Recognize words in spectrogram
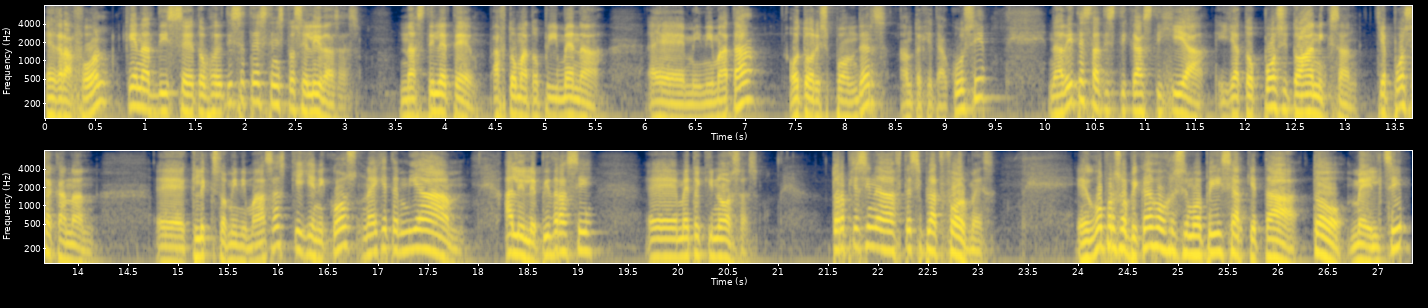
εγγραφών και να τις ε, τοποθετήσετε στην ιστοσελίδα σας. Να στείλετε αυτοματοποιημένα ε, μηνύματα, autoresponders, αν το έχετε ακούσει, να δείτε στατιστικά στοιχεία για το πόσοι το άνοιξαν και πώς έκαναν ε, κλικ στο μήνυμά σας και γενικώ να έχετε μια αλληλεπίδραση ε, με το κοινό σας. Τώρα ποιες είναι αυτές οι πλατφόρμες; Εγώ προσωπικά έχω χρησιμοποιήσει αρκετά το MailChimp,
